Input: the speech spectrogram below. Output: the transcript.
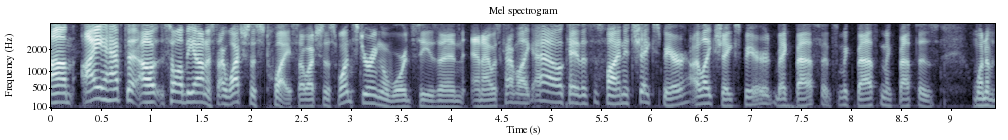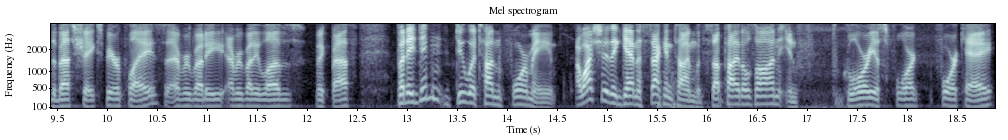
Um, I have to, uh, so I'll be honest. I watched this twice. I watched this once during award season, and I was kind of like, oh, okay, this is fine. It's Shakespeare. I like Shakespeare. Macbeth. It's Macbeth. Macbeth is one of the best Shakespeare plays. Everybody, everybody loves Macbeth. But it didn't do a ton for me. I watched it again a second time with subtitles on in f- glorious 4K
